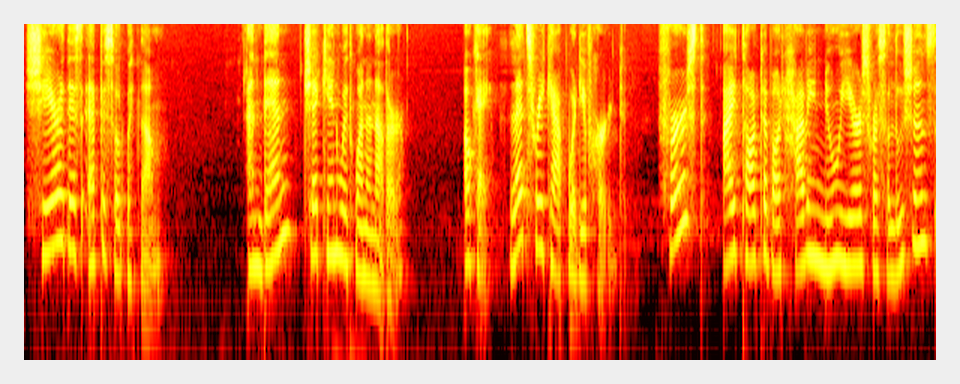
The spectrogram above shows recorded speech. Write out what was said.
share this episode with them. And then check in with one another. Okay, let's recap what you've heard. First, I talked about having New Year's resolutions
